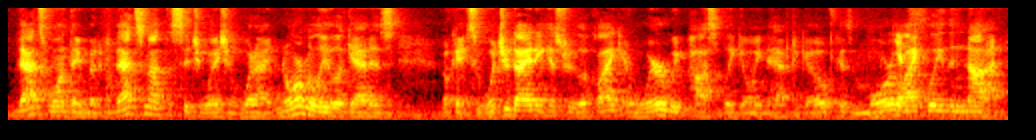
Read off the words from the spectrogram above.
that's one thing. But if that's not the situation, what I normally look at is okay, so what's your dieting history look like and where are we possibly going to have to go? Because more yes. likely than not,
